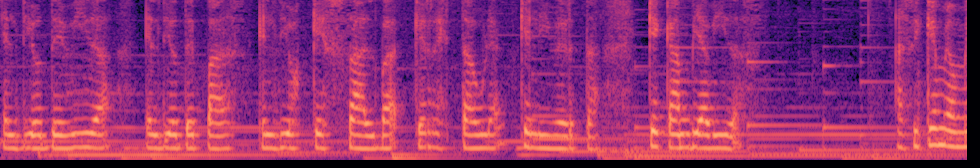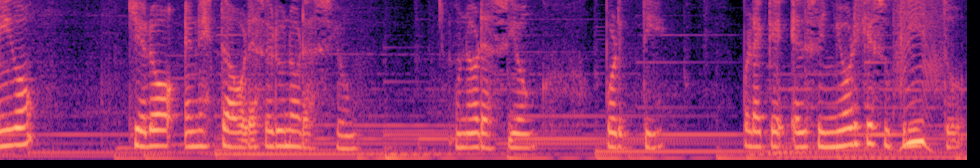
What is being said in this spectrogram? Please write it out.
el Dios de vida, el Dios de paz, el Dios que salva, que restaura, que liberta, que cambia vidas. Así que mi amigo, quiero en esta hora hacer una oración, una oración por ti, para que el Señor Jesucristo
